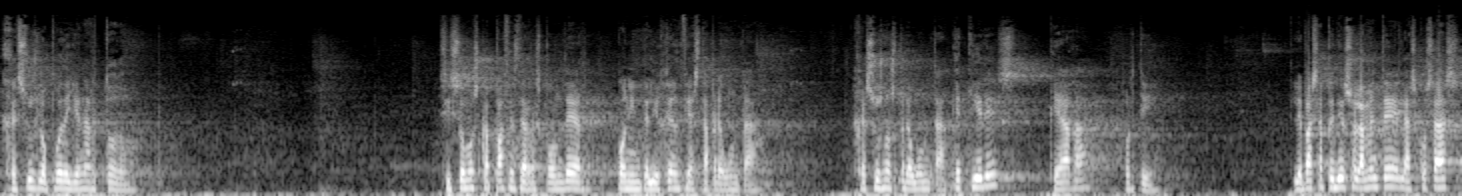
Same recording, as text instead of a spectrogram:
Jesús lo puede llenar todo. Si somos capaces de responder con inteligencia esta pregunta, Jesús nos pregunta, ¿qué quieres que haga por ti? ¿Le vas a pedir solamente las cosas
